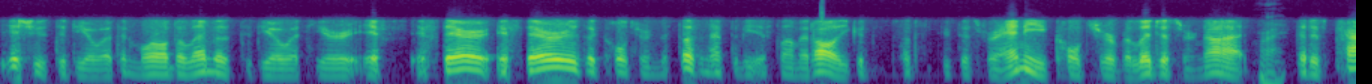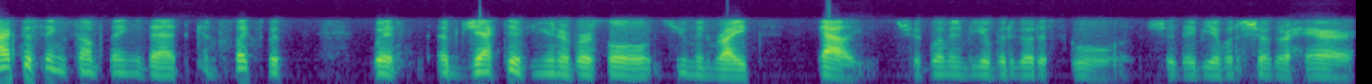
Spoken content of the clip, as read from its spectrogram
issues to deal with and moral dilemmas to deal with here. If if there if there is a culture, and this doesn't have to be Islam at all, you could substitute this for any culture, religious or not, Right. that is practicing something that conflicts with with objective, universal human rights values. Should women be able to go to school? Should they be able to show their hair?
